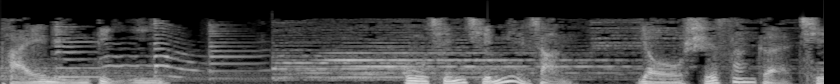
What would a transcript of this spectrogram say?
排名第一。古琴琴面上有十三个琴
